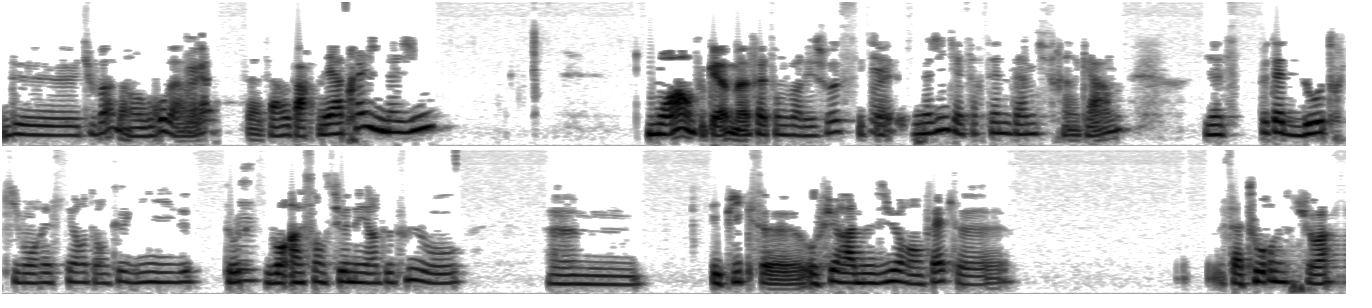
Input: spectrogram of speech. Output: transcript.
De, tu vois, bah, en gros, bah, voilà, ça, ça, repart. Mais après, j'imagine, moi, en tout cas, ma façon de voir les choses, c'est que j'imagine qu'il y a certaines âmes qui se réincarnent. Il y a peut-être d'autres qui vont rester en tant que guides, d'autres mmh. qui vont ascensionner un peu plus haut et puis au fur et à mesure, en fait, ça tourne, tu vois.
